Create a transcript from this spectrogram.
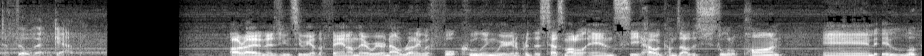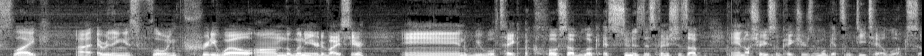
to fill that gap. All right, and as you can see, we got the fan on there. We are now running with full cooling. We're gonna print this test model and see how it comes out. This is just a little pawn, and it looks like uh, everything is flowing pretty well on the linear device here. And we will take a close-up look as soon as this finishes up, and I'll show you some pictures and we'll get some detailed looks. So.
